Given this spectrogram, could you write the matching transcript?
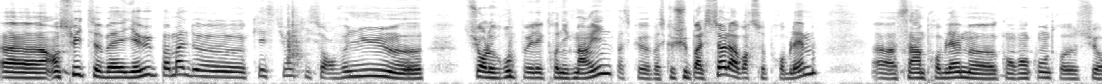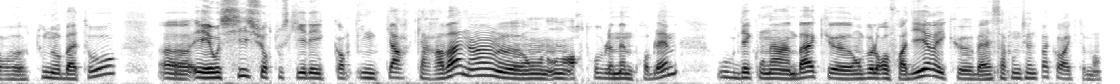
Euh, ensuite, bah, il y a eu pas mal de questions qui sont revenues sur le groupe électronique marine parce que parce que je suis pas le seul à avoir ce problème. Euh, c'est un problème euh, qu'on rencontre sur euh, tous nos bateaux et aussi sur tout ce qui est les camping-cars caravanes. hein, on, retrouve le même problème où dès qu'on a un bac, on veut le refroidir et que ben, ça fonctionne pas correctement.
